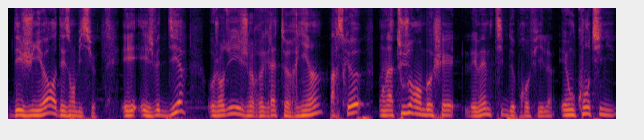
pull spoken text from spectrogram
des juniors, des ambitieux. Et, je vais te dire, aujourd'hui, je regrette rien parce que on a toujours embauché les mêmes types de profils et on continue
